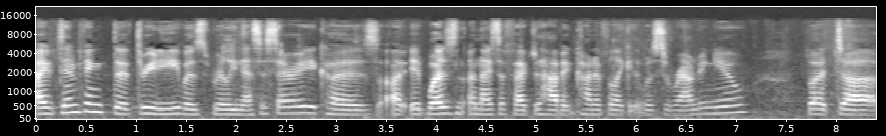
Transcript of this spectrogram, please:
I didn't think the 3D was really necessary because uh, it was a nice effect to have it kind of like it was surrounding you, but uh,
